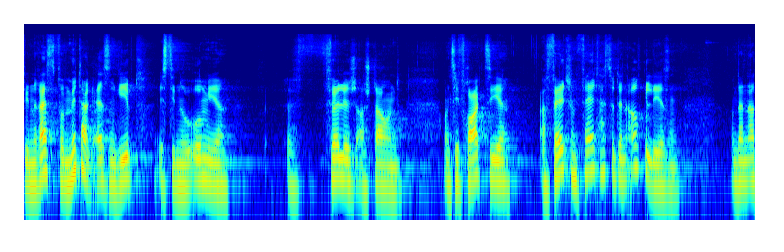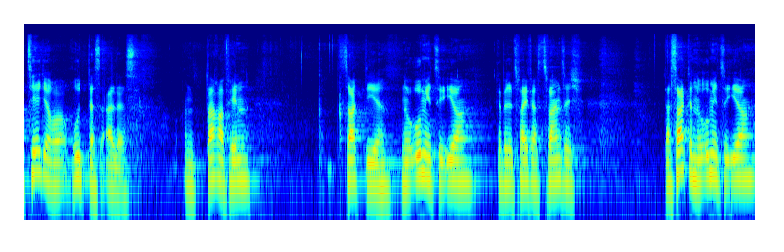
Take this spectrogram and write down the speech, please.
den Rest vom Mittagessen gibt, ist die Naomi äh, völlig erstaunt. Und sie fragt sie, auf welchem Feld hast du denn aufgelesen? Und dann erzählt ihr Ruth das alles. Und daraufhin sagt die Naomi zu ihr, Kapitel 2, Vers 20, da sagte Naomi zu ihr,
